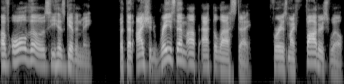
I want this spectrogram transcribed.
of all those he has given me, but that I should raise them up at the last day. For it is my Father's will.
